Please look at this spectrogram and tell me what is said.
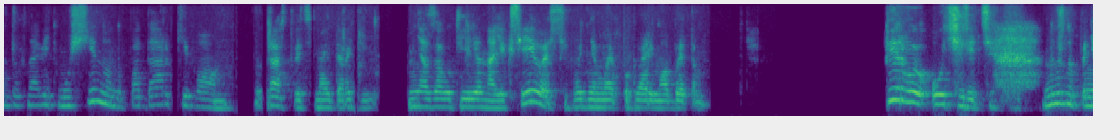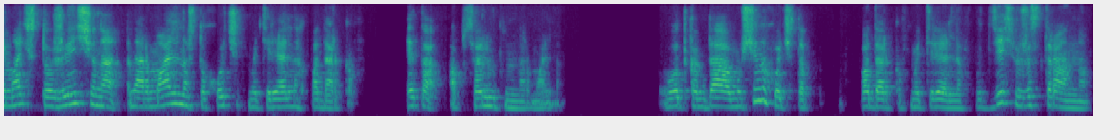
вдохновить мужчину на подарки вам? Здравствуйте, мои дорогие. Меня зовут Елена Алексеева. Сегодня мы поговорим об этом. В первую очередь нужно понимать, что женщина нормально, что хочет материальных подарков. Это абсолютно нормально. Вот когда мужчина хочет подарков материальных, вот здесь уже странно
